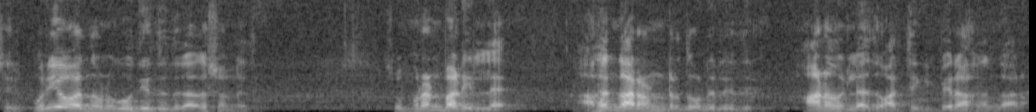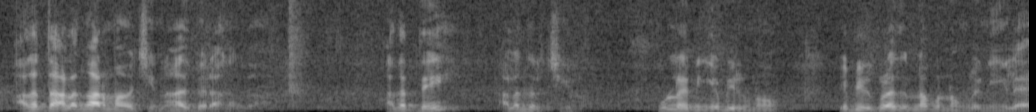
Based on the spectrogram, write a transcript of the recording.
சரி புரிய வந்தவனுக்கு உதிர்ந்ததுக்காக சொன்னது. ஸோ முரண்பாடு இல்லை. அகங்காரம்ன்றது ஒன்று இருக்குது. ஆணவம் இல்லை அது வார்த்தைக்கு பேர் அகங்காரம். அகத்தை அலங்காரமாக வச்சிங்கன்னா அது பேர் அகங்காரம். அகத்தை அலங்கரிச்சிக்கணும். உள்ளே நீங்கள் எப்படி இருக்கணும்? எப்படி இருக்கக்கூடாது என்ன பண்ண உங்களை நீங்களே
